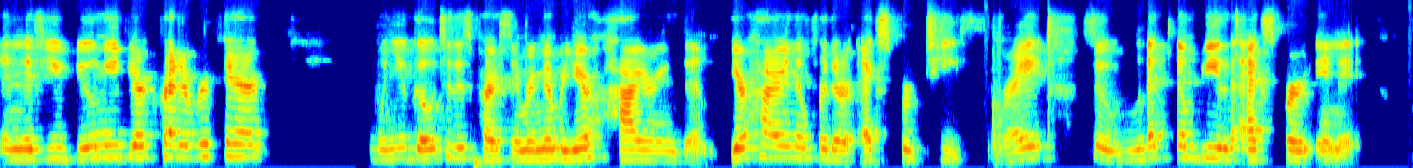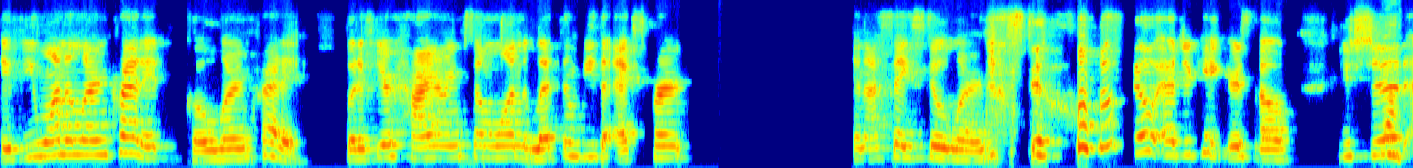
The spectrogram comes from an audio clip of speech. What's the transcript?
And if you do need your credit repaired, when you go to this person, remember you're hiring them. You're hiring them for their expertise, right? So let them be the expert in it. If you want to learn credit, go learn credit. But if you're hiring someone, let them be the expert. And I say still learn, still still educate yourself. You should yeah.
